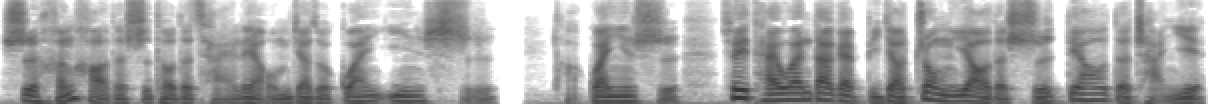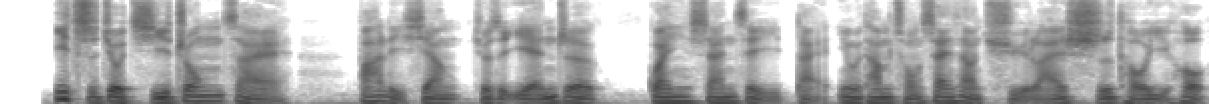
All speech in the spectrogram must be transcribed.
是很好的石头的材料，我们叫做观音石。好，观音石，所以台湾大概比较重要的石雕的产业，一直就集中在八里乡，就是沿着观音山这一带，因为他们从山上取来石头以后，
